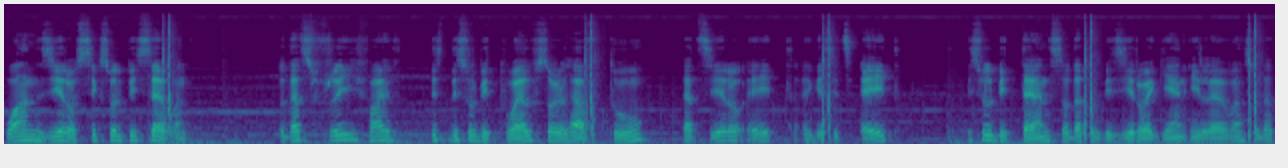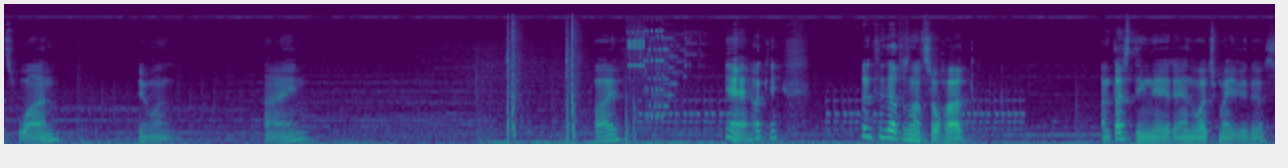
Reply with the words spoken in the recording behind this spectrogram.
1, 0, 6 will be 7. So that's 3, 5, this, this will be 12, so you'll have 2. That's 0, 8, I guess it's 8. This will be 10, so that will be 0 again. 11, so that's 1. 3, 1, 9. 5. Yeah, okay. Apparently that was not so hard. Fantastic area and watch my videos.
